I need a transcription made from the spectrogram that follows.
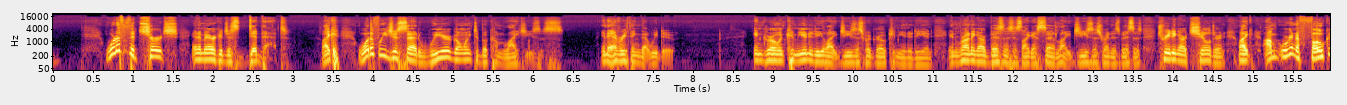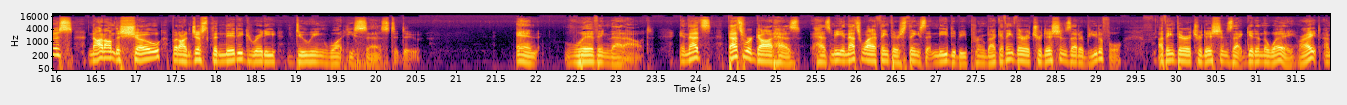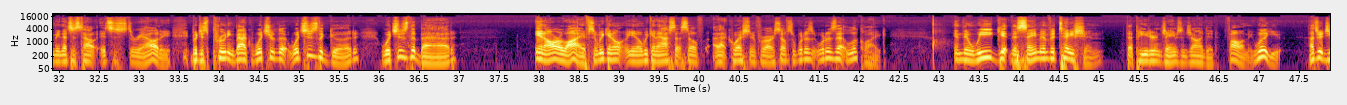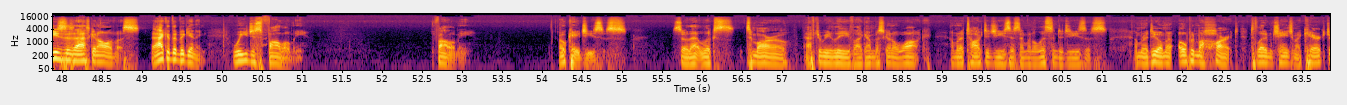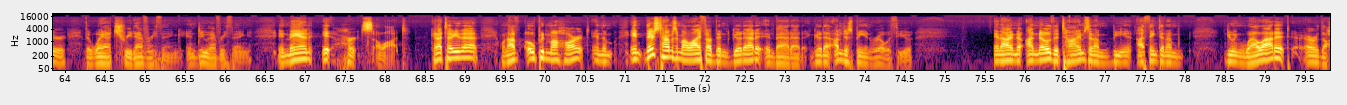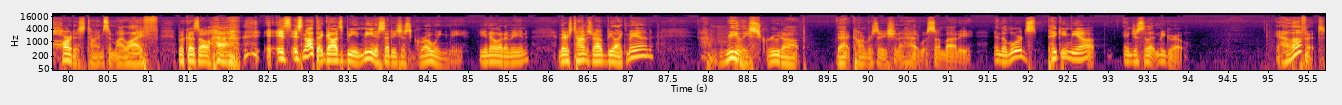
what if the church in america just did that like, what if we just said, we are going to become like Jesus in everything that we do? In growing community like Jesus would grow community, and in running our businesses, like I said, like Jesus ran his business, treating our children. Like, I'm, we're going to focus not on the show, but on just the nitty gritty, doing what he says to do and living that out and that's that's where God has has me, and that's why I think there's things that need to be pruned back. I think there are traditions that are beautiful, I think there are traditions that get in the way, right? I mean, that's just how it's just the reality. But just pruning back, which are the which is the good, which is the bad in our lives, and we can you know we can ask that self that question for ourselves. So what does what does that look like? And then we get the same invitation that Peter and James and John did. Follow me, will you? That's what Jesus is asking all of us back at the beginning. Will you just follow me? Follow me. Okay, Jesus. So that looks tomorrow after we leave like I'm just going to walk I'm going to talk to Jesus. I'm going to listen to Jesus. I'm going to do, I'm going to open my heart to let him change my character, the way I treat everything and do everything. And man, it hurts a lot. Can I tell you that? When I've opened my heart, and, the, and there's times in my life I've been good at it and bad at it. Good at, I'm just being real with you. And I know, I know the times that I'm being, I think that I'm doing well at it are the hardest times in my life because I'll have, it's, it's not that God's being mean, it's that he's just growing me. You know what I mean? And there's times where I'd be like, man, I really screwed up that conversation I had with somebody. And the Lord's picking me up and just letting me grow. And I love it.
